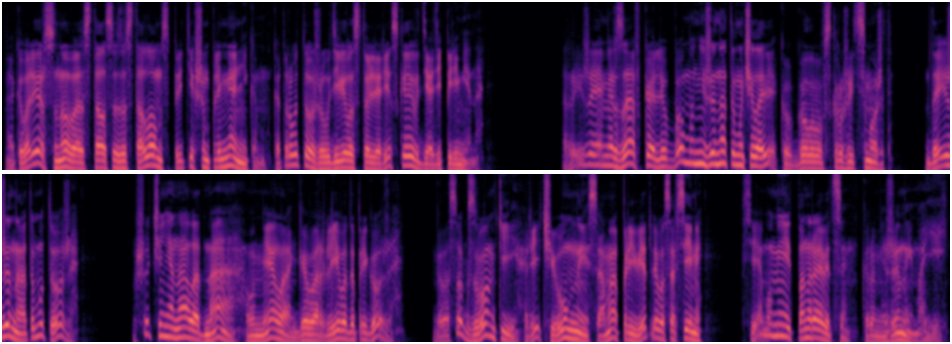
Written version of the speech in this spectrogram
А кавалер снова остался за столом с притихшим племянником, которого тоже удивила столь резкая в дяде перемена. Рыжая мерзавка любому неженатому человеку голову вскружить сможет. Да и женатому тоже. Уж очень она ладна, умела, говорлива да пригожа. Голосок звонкий, речи умные, сама приветлива со всеми. Всем умеет понравиться, кроме жены моей.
